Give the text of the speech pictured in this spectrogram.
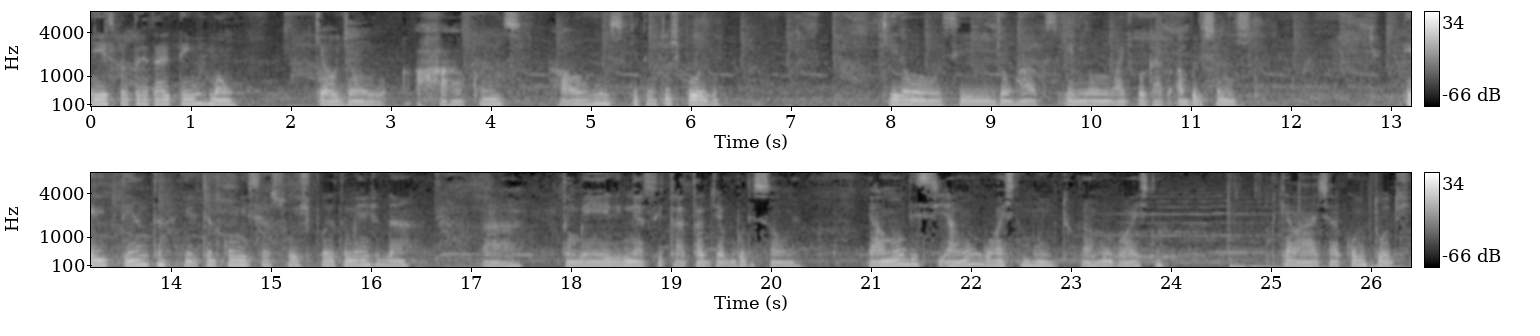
E esse proprietário tem um irmão, que é o John Hawkins, Hawkins que tem outra esposa. Tiram esse John Hawkins, ele é um advogado abolicionista. Ele tenta, ele tenta convencer a sua esposa também a ajudar a também ele nesse tratado de abolição, né? Ela não decide, ela não gosta muito, ela não gosta porque ela acha, como todos,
